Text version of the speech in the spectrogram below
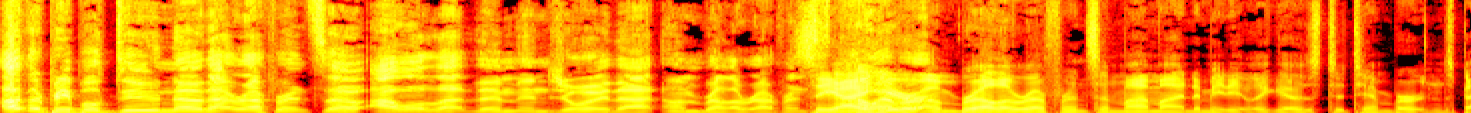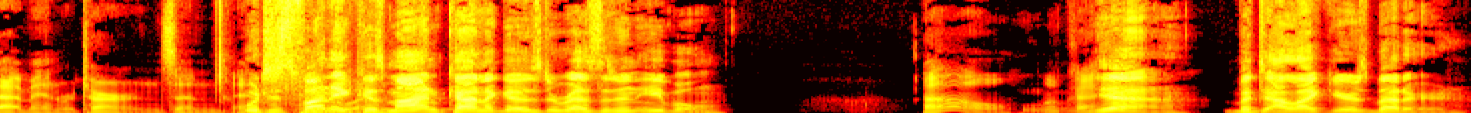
Other people do know that reference, so I will let them enjoy that umbrella reference. See, I However, hear umbrella reference, and my mind immediately goes to Tim Burton's Batman Returns, and, and which is funny because mine kind of goes to Resident Evil. oh, okay, Yeah, but I like yours better.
